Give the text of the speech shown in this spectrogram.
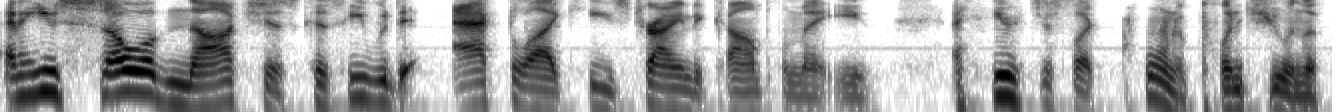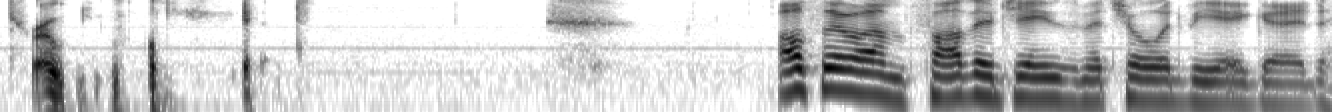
And he was so obnoxious because he would act like he's trying to compliment you. And you're just like i want to punch you in the throat you little shit. Also um Father James Mitchell would be a good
